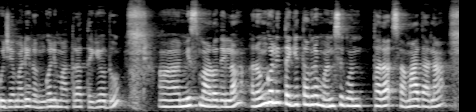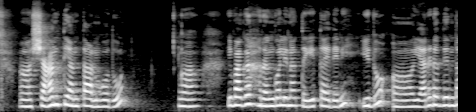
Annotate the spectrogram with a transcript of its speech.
ಪೂಜೆ ಮಾಡಿ ರಂಗೋಲಿ ಮಾತ್ರ ತೆಗೆಯೋದು ಮಿಸ್ ಮಾಡೋದಿಲ್ಲ. ರಂಗೋಲಿ ತೆಗಿತಂದ್ರೆ ಮನಸ್ಸಿಗೆ ಒಂಥರ ಸಮಾಧಾನ ಶಾಂತಿ ಅಂತ ಅನ್ಬೋದು. ಇವಾಗ ರಂಗೋಲಿನ ತೆಗಿತಾ ಇದ್ದೀನಿ. ಇದು ಎರಡರಿಂದ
